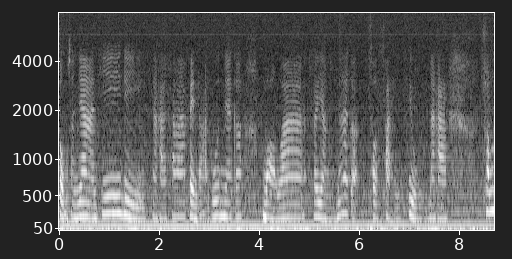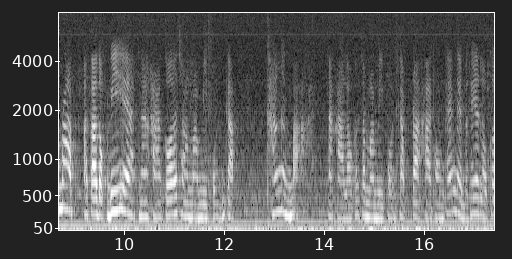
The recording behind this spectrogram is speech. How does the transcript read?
ส่งสัญญาณที่ดีนะคะ ถ้าเป็นตลาดหุ้นเนี่ยก็มองว่าก็ยังน่าจะสดใสอยู่นะคะสำหรับอัตราดอกเบี้ยนะคะ ก็จะมามีผลกับค่างเงินบาทนะคะ เราก็จะมามีผลกับราคาทองแท่งในประเทศ เราก็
